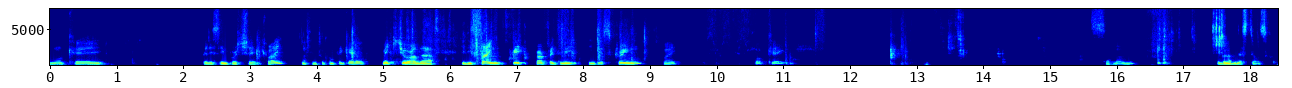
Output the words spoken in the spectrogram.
Okay. Very simple shape, right? Nothing too complicated. Make sure that the design fit perfectly in the screen, right? Okay. So we're gonna do the stone scope.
